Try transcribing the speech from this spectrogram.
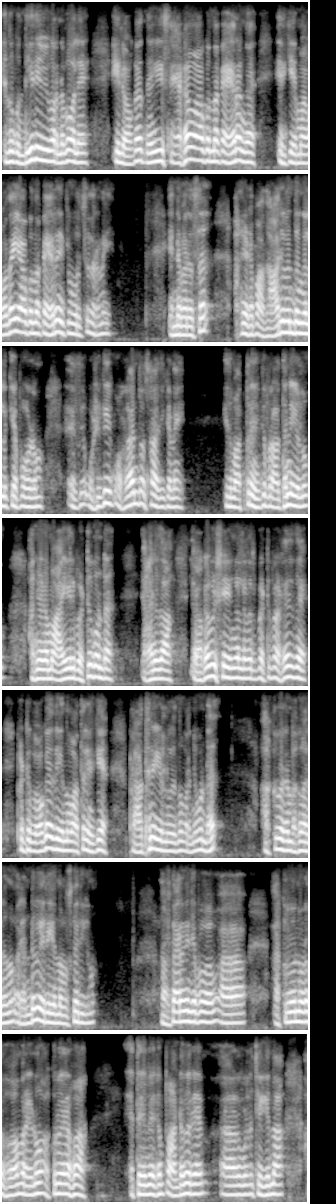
എന്ന് കുന്തിദേവി പറഞ്ഞ പോലെ ഈ ലോകത്തിന് ഈ സ്നേഹമാകുന്ന കയറങ്ങ് എനിക്ക് മമതയാകുന്ന കയറ് എനിക്ക് മുറിച്ചു തരണേ. എന്റെ മനസ്സ് അങ്ങയുടെ പതാരബന്ധങ്ങളിലേക്ക് എപ്പോഴും ഒഴുകി കൊള്ളാൻ സാധിക്കണേ. ഇത് മാത്രം എനിക്ക് പ്രാർത്ഥനയുള്ളൂ. അങ്ങനെ മായയിൽ പെട്ടുകൊണ്ട് ഞാനിതാ ലോകവിഷയങ്ങളിൽ പെട്ട് പെടരുത് പെട്ടു പോകരുത് എന്ന് മാത്രമേ എനിക്ക് പ്രാർത്ഥനയുള്ളൂ എന്ന് പറഞ്ഞുകൊണ്ട് അക്രൂരൻ ഭഗവാൻ രണ്ടുപേരെയും നമസ്കരിക്കുന്നു. നമസ്കാരം കഴിഞ്ഞപ്പോൾ അക്രൂരനോട് ഭഗവാൻ പറയണു അക്രൂരഭ എത്രയും വേഗം പാണ്ഡവരെ ചെയ്യുന്ന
